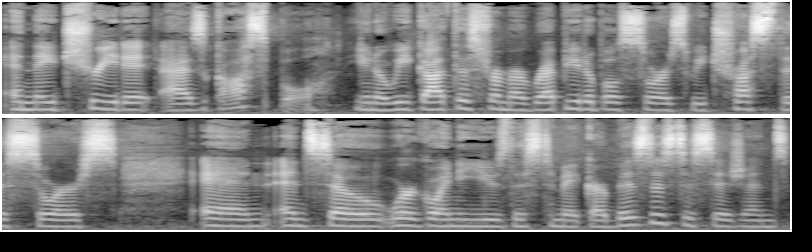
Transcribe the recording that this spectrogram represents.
and they treat it as gospel. You know, we got this from a reputable source, we trust this source, and and so we're going to use this to make our business decisions.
